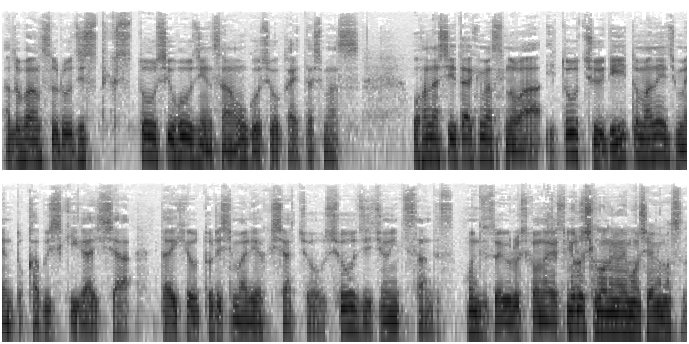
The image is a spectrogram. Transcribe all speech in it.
アドバンスロジスティクス投資法人さんをご紹介いたします。お話しいただきますのは、伊藤忠リートマネジメント株式会社代表取締役社長、庄司淳一さんです。本日はよろしくお願いします。よろしくお願い申し上げます。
